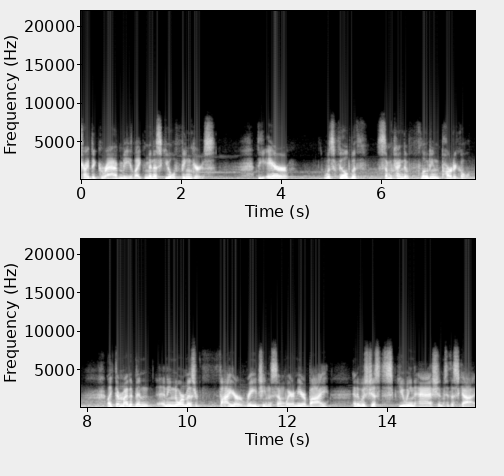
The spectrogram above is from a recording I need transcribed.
tried to grab me like minuscule fingers. The air was filled with some kind of floating particle, like there might have been an enormous fire raging somewhere nearby, and it was just spewing ash into the sky.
